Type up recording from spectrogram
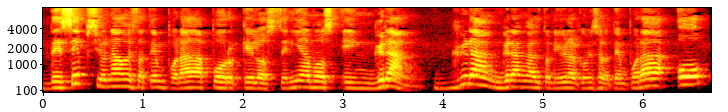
decepcionado esta temporada porque los teníamos en gran, gran, gran alto nivel al comienzo de la temporada o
